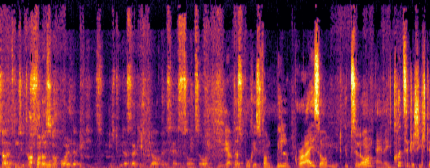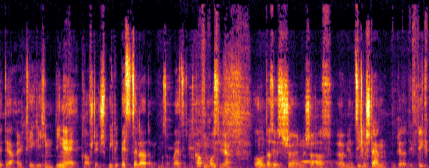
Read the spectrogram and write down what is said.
So, jetzt muss ich das, das Buch so. holen, damit ich nicht wieder sage, ich glaube, es heißt so und so. Ja. Das Buch ist von Bill Bryson mit Y, eine kurze Geschichte der alltäglichen Dinge. Drauf steht Spiegel Bestseller, damit man es auch weiß, dass man es kaufen muss. Ja. Und das ist schön, schaut aus äh, wie ein Ziegelstein, relativ dick.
